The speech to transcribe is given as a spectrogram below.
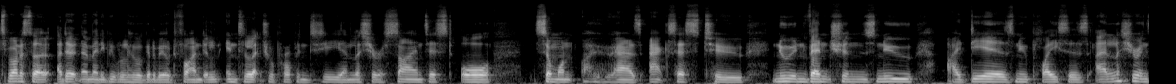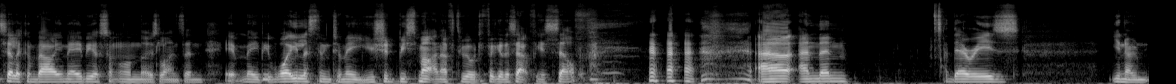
to be honest though, I don't know many people who are going to be able to find intellectual property unless you're a scientist or someone who has access to new inventions, new ideas, new places. Unless you're in Silicon Valley, maybe, or something along those lines, then it may be why you're you listening to me? You should be smart enough to be able to figure this out for yourself. uh, and then there is, you know,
